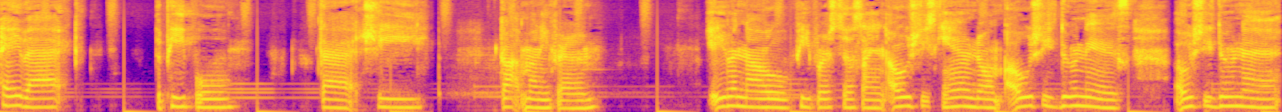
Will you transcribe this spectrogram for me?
pay back the people that she got money from. Even though people are still saying, oh, she scammed them. Oh, she's doing this. Oh, she's doing that.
